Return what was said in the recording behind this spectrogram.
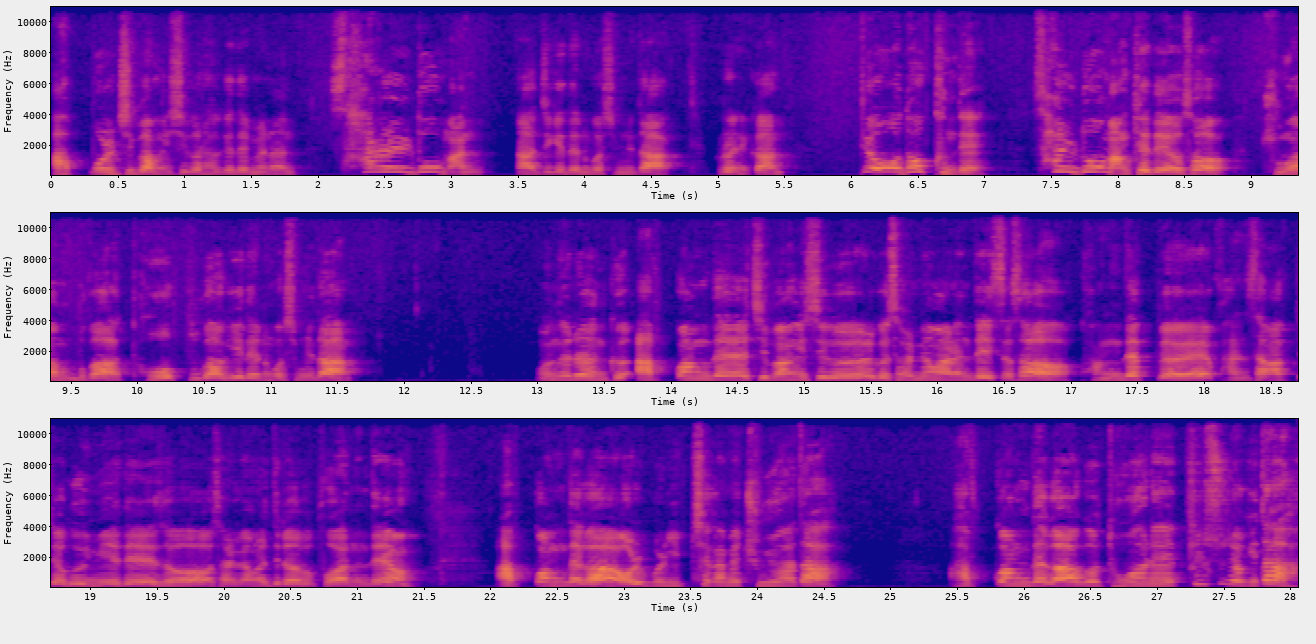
앞볼 지방식을 하게 되면은 살도 많아지게 되는 것입니다. 그러니까 뼈도 큰데 살도 많게 되어서 중안부가 더 부각이 되는 것입니다. 오늘은 그 앞광대 지방이식을 그 설명하는 데 있어서 광대뼈의 관상학적 의미에 대해서 설명을 드려 보았는데요. 앞광대가 얼굴 입체감에 중요하다. 앞광대가 그 동안에 필수적이다.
